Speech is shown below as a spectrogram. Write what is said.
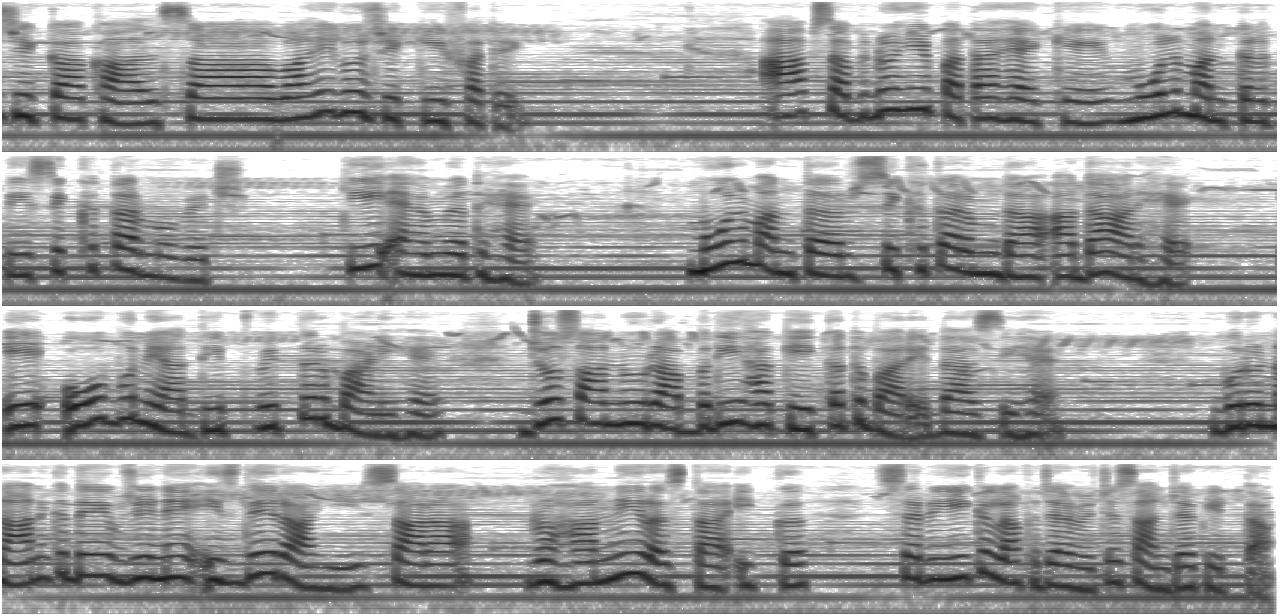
ਜੀ ਕਾ ਖਾਲਸਾ, ਵਾਹਿਗੁਰੂ ਜੀ ਕੀ ਫਤਿਹ। ਆਪ ਸਭ ਨੂੰ ਹੀ ਪਤਾ ਹੈ ਕਿ ਮੂਲ ਮੰਤਰ ਦੀ ਸਿੱਖ ਧਰਮ ਵਿੱਚ ਕੀ ਅਹਿਮੀਅਤ ਹੈ। ਮੂਲ ਮੰਤਰ ਸਿੱਖ ਧਰਮ ਦਾ ਆਧਾਰ ਹੈ। ਇਹ ਉਹ ਬੁਨਿਆਦੀ ਪਵਿੱਤਰ ਬਾਣੀ ਹੈ ਜੋ ਸਾਨੂੰ ਰੱਬ ਦੀ ਹਕੀਕਤ ਬਾਰੇ ਦੱਸਦੀ ਹੈ। ਗੁਰੂ ਨਾਨਕ ਦੇਵ ਜੀ ਨੇ ਇਸ ਦੇ ਰਾਹੀਂ ਸਾਰਾ ਰੂਹਾਨੀ ਰਸਤਾ ਇੱਕ ਸਰੀਕ ਲਫ਼ਜ਼ਾਂ ਵਿੱਚ ਸਾਂਝਾ ਕੀਤਾ।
